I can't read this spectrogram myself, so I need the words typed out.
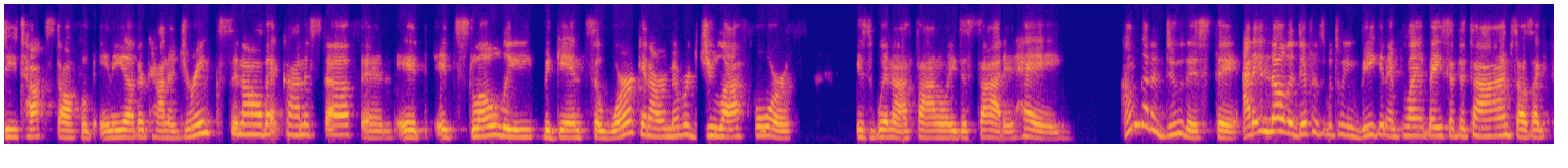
detoxed off of any other kind of drinks and all that kind of stuff. And it it slowly began to work. And I remember July 4th is when I finally decided, hey, I'm going to do this thing. I didn't know the difference between vegan and plant based at the time. So I was like,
